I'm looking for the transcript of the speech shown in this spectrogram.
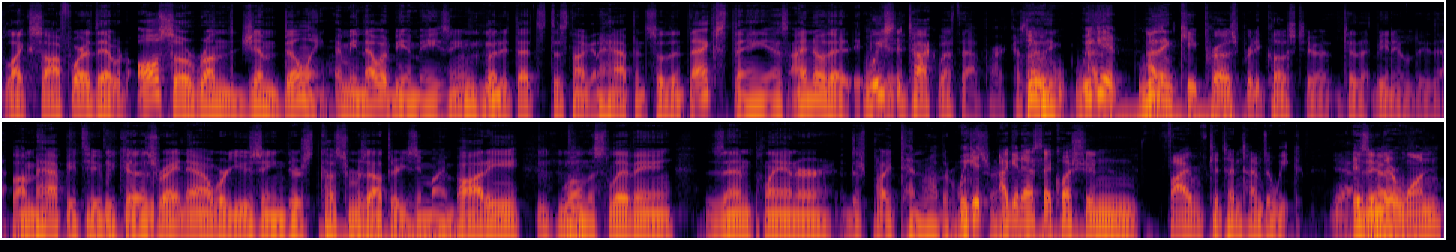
like software that would also run the gym billing. I mean, that would be amazing, Mm-hmm. but it, that's just not going to happen. So the next thing is, I know that We should talk about that part because I think we I- get- we I think Keap Pro is pretty close to to that being able to do that. I'm happy to because right now we're using there's customers out there using MindBody, Mm-hmm. Wellness Living, Zen Planner. There's probably ten other ones. We get right? I get asked that question five to ten times a week. Yeah. Isn't Yeah. there one?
